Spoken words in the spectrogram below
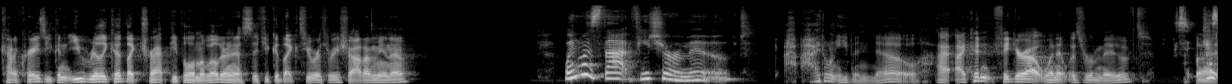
kind of crazy. You can you really could like trap people in the wilderness if you could like two or three shot them, you know. When was that feature removed? I don't even know. I, I couldn't figure out when it was removed. Because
